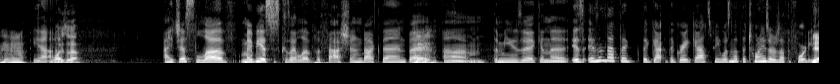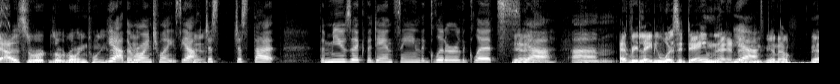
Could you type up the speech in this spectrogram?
Yeah. Yeah. Why is that? I just love. Maybe it's just because I love the fashion back then, but Yeah. um, the music and the is isn't that the the the Great Gatsby? Wasn't that the 20s or was that the 40s? Yeah, it's the, ro- the Roaring Twenties. Yeah, the Roaring Twenties. Yeah, Yeah. just just that, the music, the dancing, the glitter, the glitz. Yeah. Yeah, um, Every lady was a dame then. Yeah. and, you know. yeah.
